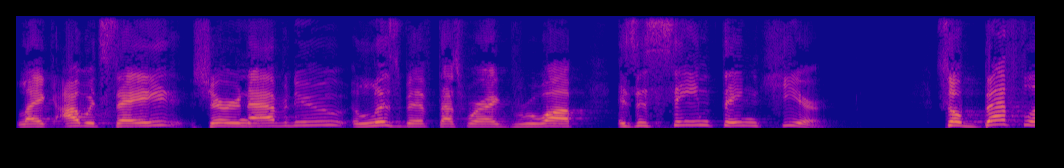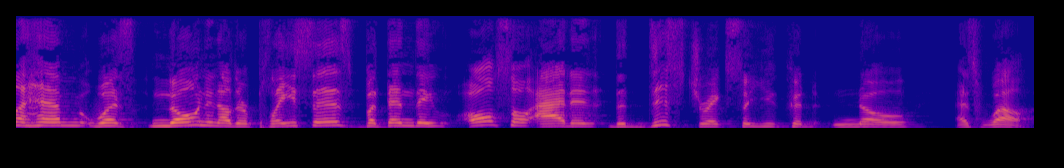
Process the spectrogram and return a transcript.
like I would say, Sheridan Avenue, Elizabeth, that's where I grew up, is the same thing here. So Bethlehem was known in other places, but then they also added the district so you could know as well.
